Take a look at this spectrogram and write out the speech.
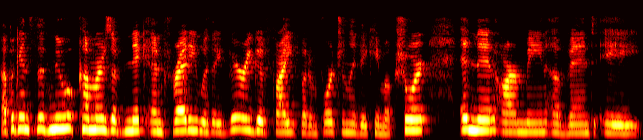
up against the newcomers of Nick and Freddy with a very good fight, but unfortunately they came up short. And then our main event, a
